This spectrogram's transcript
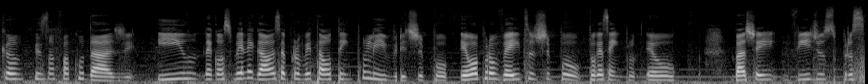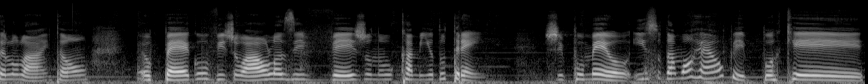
que eu fiz na faculdade. E o negócio bem legal é você aproveitar o tempo livre. Tipo, eu aproveito, tipo, por exemplo, eu baixei vídeos pro celular. Então, eu pego vídeo aulas e vejo no caminho do trem. Tipo, meu, isso dá more help, porque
